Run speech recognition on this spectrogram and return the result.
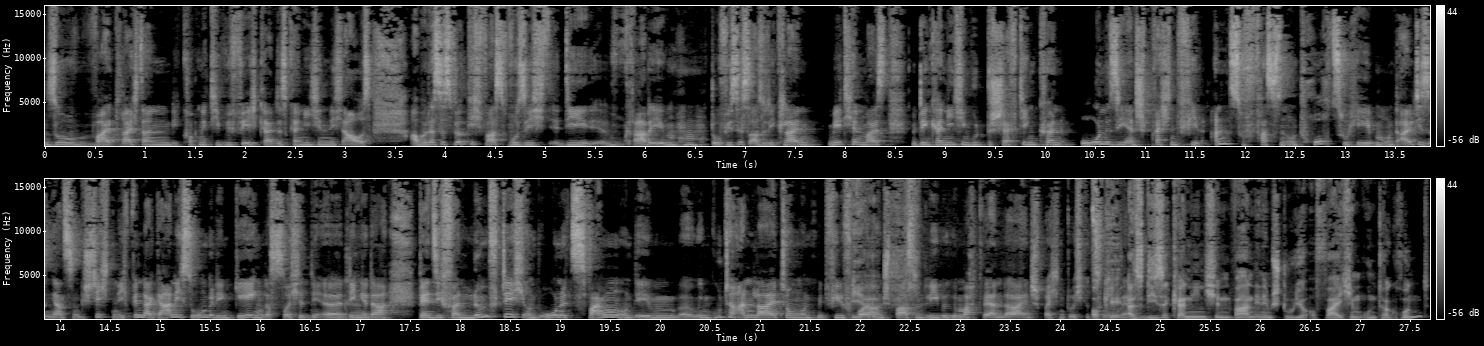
so weit reicht dann die kognitive Fähigkeit des Kaninchen nicht aus. Aber das ist wirklich was, wo sich die gerade eben hm, doof wie es ist, also die kleinen Mädchen meist mit den Kaninchen gut beschäftigen können, ohne sie entsprechend viel anzufassen und hochzuheben und all diese ganzen Geschichten. Ich bin da gar nicht so unbedingt gegen, dass solche äh, okay. Dinge da, wenn sie vernünftig und ohne Zwang und eben äh, in guter Anleitung und mit viel Freude ja. und Spaß und Liebe gemacht werden, da entsprechend durchgezogen okay, werden. Okay, also diese Kaninchen waren in dem Studio auf weichem Untergrund.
